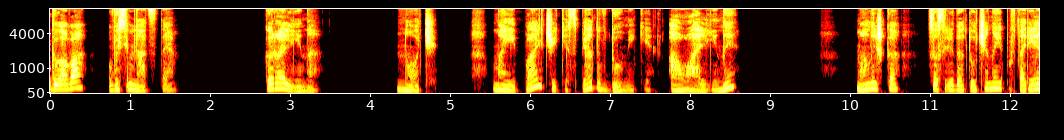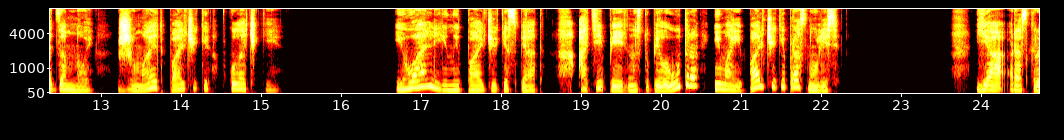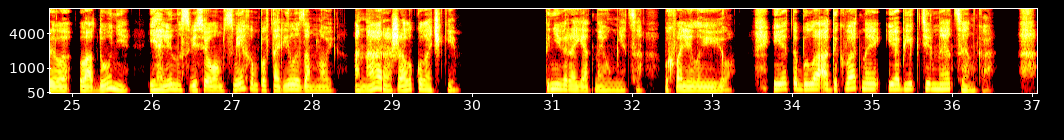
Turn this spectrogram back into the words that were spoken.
Глава 18. Каролина. Ночь. Мои пальчики спят в домике, а у Алины... Малышка сосредоточена и повторяет за мной, сжимает пальчики в кулачки. И у Алины пальчики спят, а теперь наступило утро, и мои пальчики проснулись. Я раскрыла ладони, и Алина с веселым смехом повторила за мной. Она рожала кулачки. «Ты невероятная умница», — похвалила ее. И это была адекватная и объективная оценка.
